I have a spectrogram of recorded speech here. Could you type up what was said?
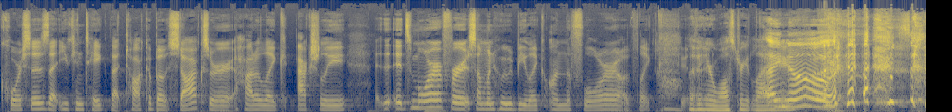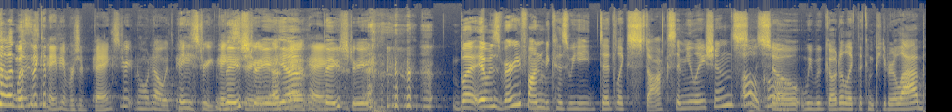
courses that you can take that talk about stocks or how to like actually it's more for someone who would be like on the floor of like uh, Living your Wall Street life. I know. so What's the Canadian version? Bank Street? No, no, it's Bay Street. Bay, Bay Street. Street, Okay, yeah, okay. Bay Street. but it was very fun because we did like stock simulations. Oh, cool. So we would go to like the computer lab,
